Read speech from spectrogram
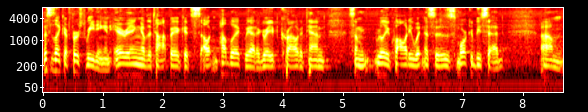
This is like a first reading, an airing of the topic. It's out in public. We had a great crowd attend, some really quality witnesses. More could be said. Um,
